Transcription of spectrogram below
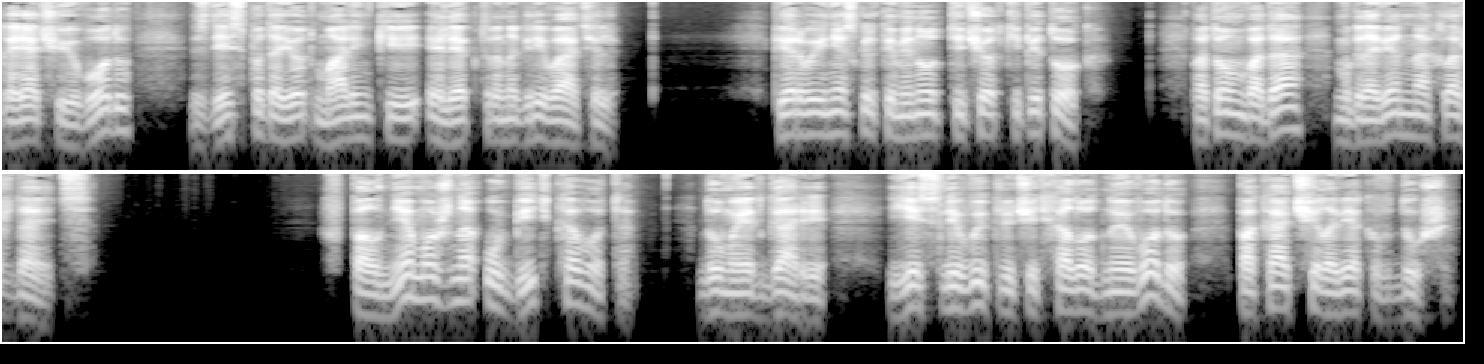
Горячую воду здесь подает маленький электронагреватель. Первые несколько минут течет кипяток, потом вода мгновенно охлаждается. «Вполне можно убить кого-то», — думает Гарри, «если выключить холодную воду, пока человек в душе».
